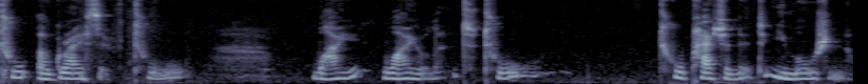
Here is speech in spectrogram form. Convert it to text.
too aggressive, too violent, too too passionate, emotional,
